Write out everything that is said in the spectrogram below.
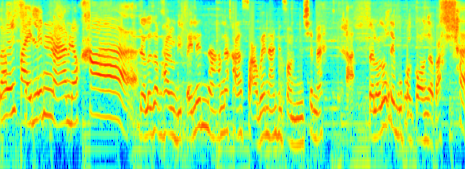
เลยไปเล่นน้ำแล้วค่ะ เดี๋ยวเราจะพาหนูดิไปเล่นน้ำนะคะสระว่ายน้ำอยู่ฝั่งนู้นใช่ไหมค่ะ แต่เราต้องเตรียมอุปกรณ์ก่อนปะใช่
